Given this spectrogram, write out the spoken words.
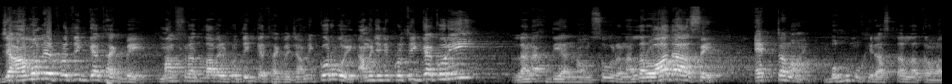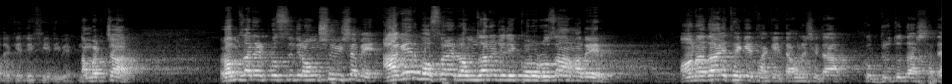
যে আমলের প্রতিজ্ঞা থাকবে, মাগফিরাত লাভের প্রতিজ্ঞা থাকবে যে আমি করবই। আমি যদি প্রতিজ্ঞা করি লানাহ দিয়ান নাম সুবুলান। আল্লাহর ওয়াদা আছে, একটা নয়, বহুমুখী রাস্তা আল্লাহ আমাদেরকে দেখিয়ে দিবে। নাম্বার চার রমজানের প্রস্তুতির অংশ হিসাবে আগের বছরের রমজানে যদি কোনো রোজা আমাদের অনাদায় থেকে থাকে, তাহলে সেটা খুব দ্রুততার সাথে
